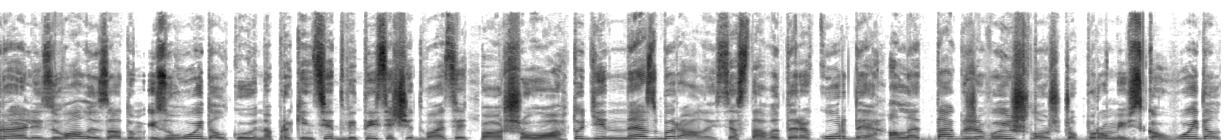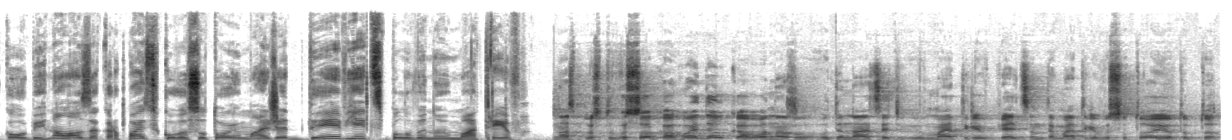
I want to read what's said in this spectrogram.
Реалізували задум із гойдалкою наприкінці 2021-го. Тоді не збиралися ставити рекорди, але так вже вийшло, що Промівська гойдалка обігнала Закарпатську висотою майже 9,5 метрів. У нас просто висока гойдалка, вона з 11 метрів 5 сантиметрів висотою. Тобто,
